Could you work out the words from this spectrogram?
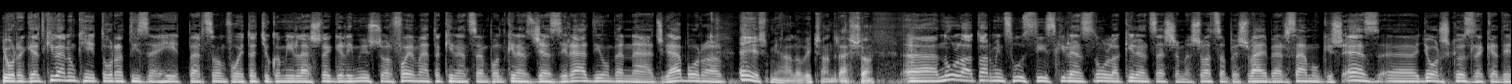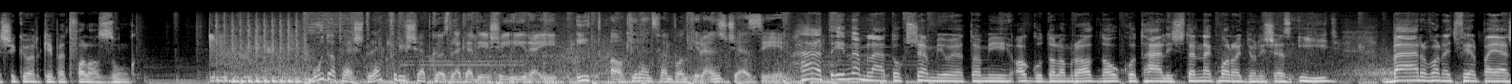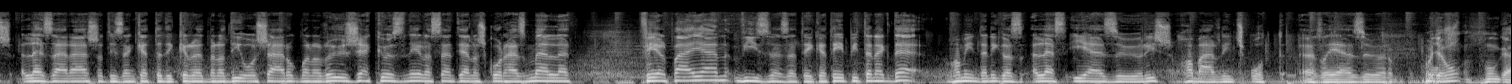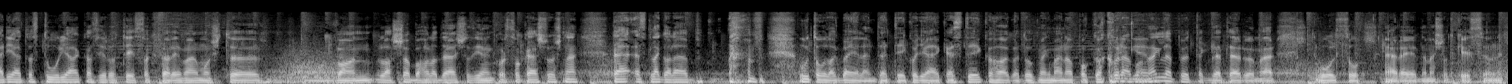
Jó reggelt kívánunk, 7 óra 17 percen folytatjuk a Millás reggeli műsor folyamát a 90.9 Jazzy Rádión, benne Ács Gáborral. És Mihálovics Andrással. Uh, 0 30 20 10 9 0 9 SMS, WhatsApp és Viber számunk is ez. Uh, gyors közlekedési körképet falazzunk. Budapest legfrissebb közlekedési hírei, itt a 90.9 jazz Hát én nem látok semmi olyat, ami aggodalomra adna okot, hál' Istennek, maradjon is ez így. Bár van egy félpályás lezárás a 12. kerületben, a Diósárokban, a Rőzse köznél, a Szent János Kórház mellett félpályán vízvezetéket építenek, de ha minden igaz, lesz jelzőr is, ha már nincs ott ez a jelzőr. Ugye Hun- Hungáriát azt túrják, azért ott észak felé már most uh, van lassabb a haladás az ilyenkor szokásosnál, de ezt legalább utólag bejelentették, hogy elkezdték, a hallgatók meg már napokkal korábban Igen. meglepődtek, de hát erről már volt szó, erre érdemes ott készülni.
